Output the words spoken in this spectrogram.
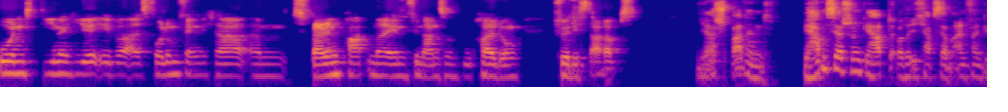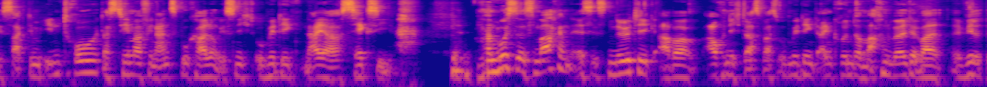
und diene hier eben als vollumfänglicher ähm, Sparring-Partner in Finanz- und Buchhaltung für die Startups. Ja, spannend. Wir haben es ja schon gehabt, oder ich habe es ja am Anfang gesagt im Intro, das Thema Finanzbuchhaltung ist nicht unbedingt, naja, sexy. Man muss es machen, es ist nötig, aber auch nicht das, was unbedingt ein Gründer machen wollte, weil er will,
